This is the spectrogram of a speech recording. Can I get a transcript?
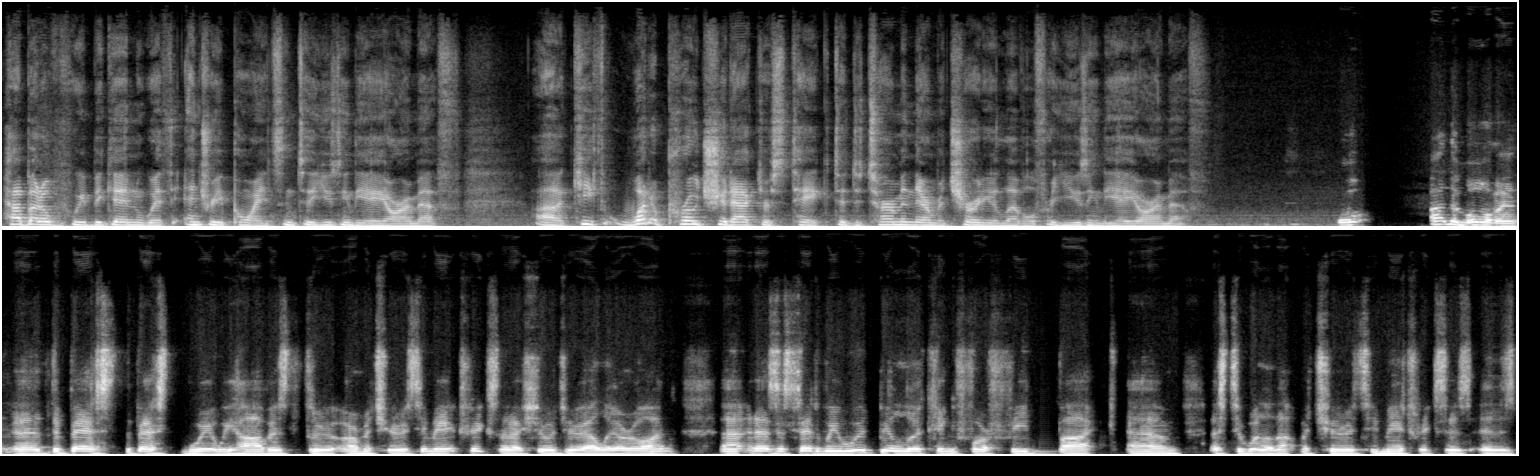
How about if we begin with entry points into using the ARMF? Uh, Keith, what approach should actors take to determine their maturity level for using the ARMF? At the moment, uh, the best the best way we have is through our maturity matrix that I showed you earlier on. Uh, and as I said, we would be looking for feedback um, as to whether that maturity matrix is is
